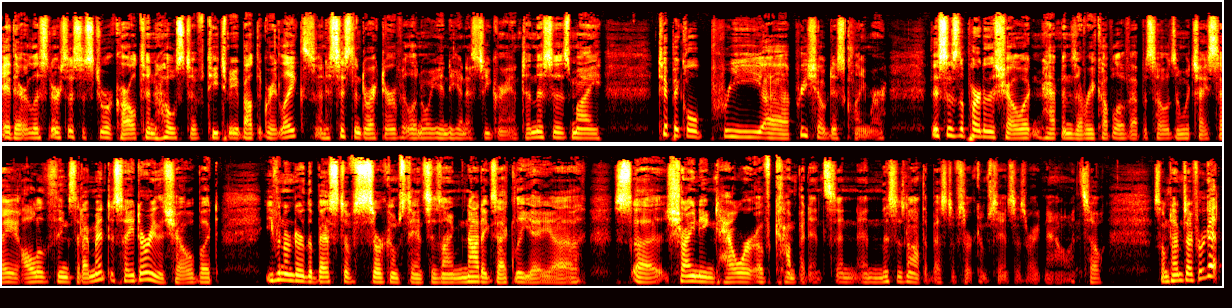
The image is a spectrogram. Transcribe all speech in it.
Hey there, listeners. This is Stuart Carlton, host of Teach Me About the Great Lakes and assistant director of Illinois Indiana Sea Grant. And this is my typical pre uh, pre show disclaimer. This is the part of the show. It happens every couple of episodes in which I say all of the things that I meant to say during the show. But even under the best of circumstances, I'm not exactly a uh, uh, shining tower of competence, and and this is not the best of circumstances right now. And so sometimes I forget.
